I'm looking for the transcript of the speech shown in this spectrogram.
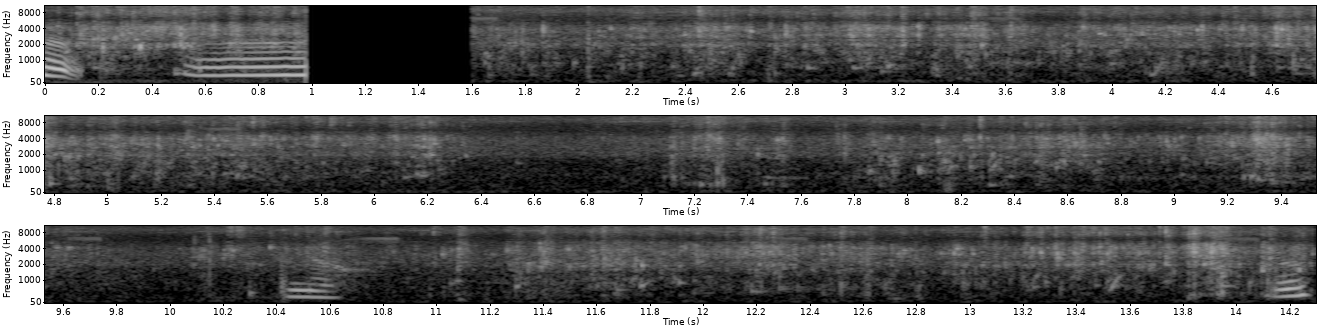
嗯嗯。对呀。嗯。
